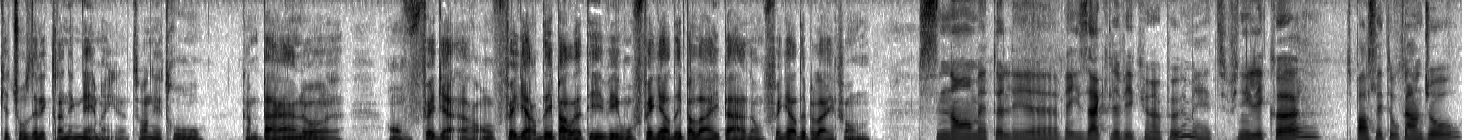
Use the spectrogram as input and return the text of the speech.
quelque chose d'électronique dans les mains. là. On est trop, comme parents, là, on, vous fait on vous fait garder par la TV, on vous fait garder par l'iPad, on vous fait garder par l'iPhone. Sinon, mais t'as les... ben, Isaac, il l'a vécu un peu, mais tu finis l'école, tu passes l'été au camp de jour,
